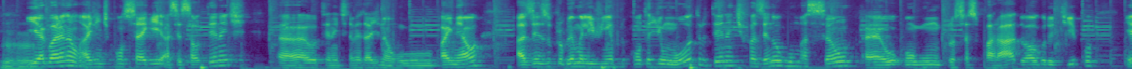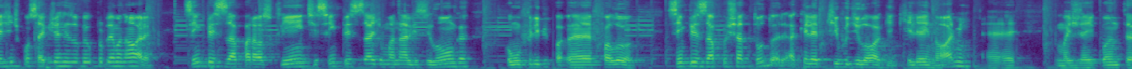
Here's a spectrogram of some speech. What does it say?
Uhum. E agora não, a gente consegue acessar o tenant, uh, o tenant na verdade não, o painel. Às vezes o problema ele vinha por conta de um outro tenant fazendo alguma ação uh, ou com algum processo parado, algo do tipo, e a gente consegue já resolver o problema na hora, sem precisar parar os clientes, sem precisar de uma análise longa, como o Felipe uh, falou, sem precisar puxar todo aquele arquivo de log, que ele é enorme, é, imagina aí quanta,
